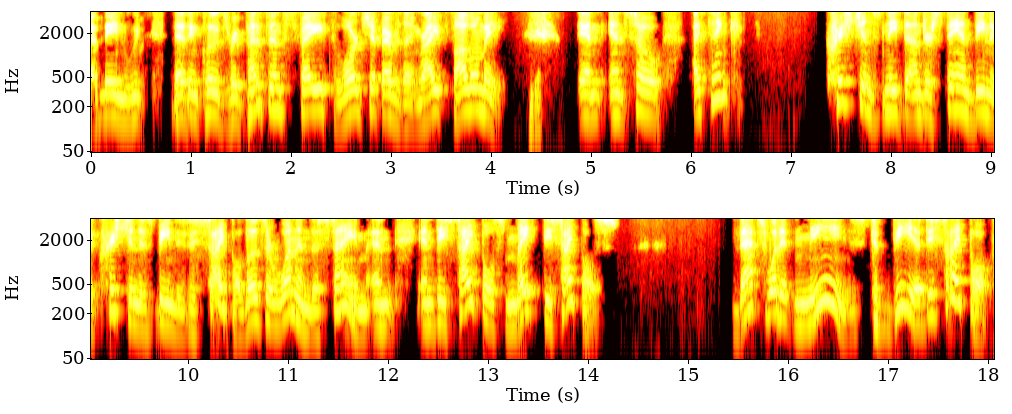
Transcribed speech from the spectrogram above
I mean, we, that includes repentance, faith, lordship, everything, right? Follow me. And, and so I think Christians need to understand being a Christian is being a disciple. Those are one and the same. And, and disciples make disciples. That's what it means to be a disciple.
